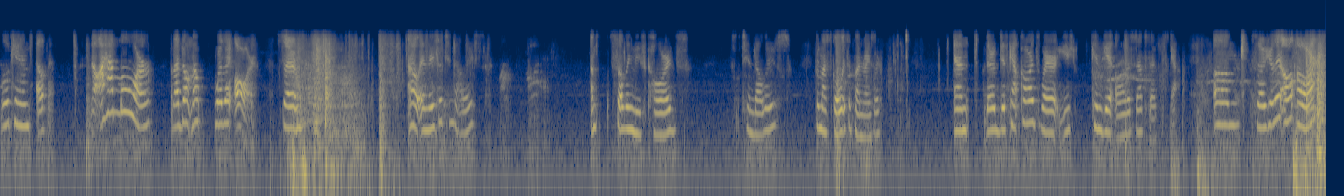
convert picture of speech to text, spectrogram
Wilkins elephant. Now I have more, but I don't know where they are. So, oh, and these are ten dollars. I'm selling these cards. Ten dollars for my school. It's a fundraiser, and they're discount cards where you can get all the stuff. So yeah. Um. So here they all are.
